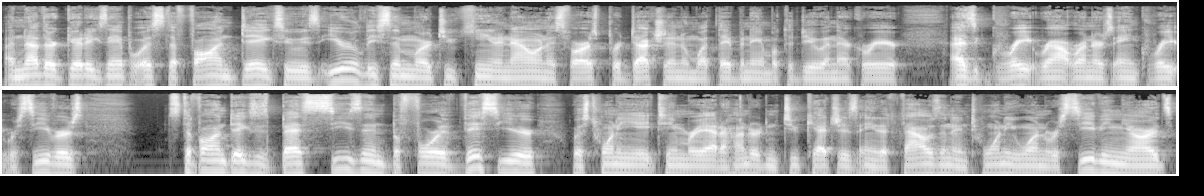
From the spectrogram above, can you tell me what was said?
Another good example is Stefon Diggs, who is eerily similar to Keenan Allen as far as production and what they've been able to do in their career as great route runners and great receivers. Stefon Diggs' best season before this year was 2018, where he had 102 catches and 1,021 receiving yards,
